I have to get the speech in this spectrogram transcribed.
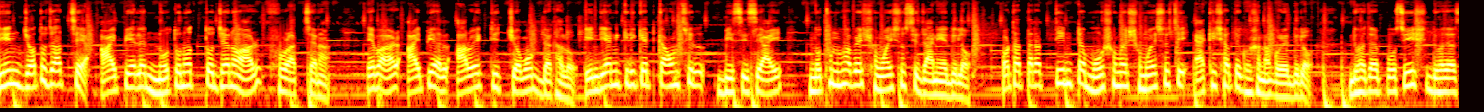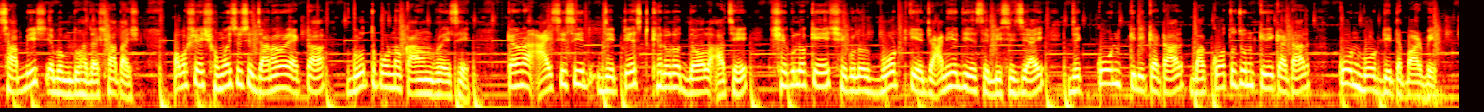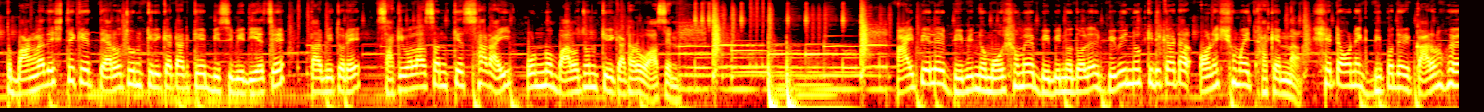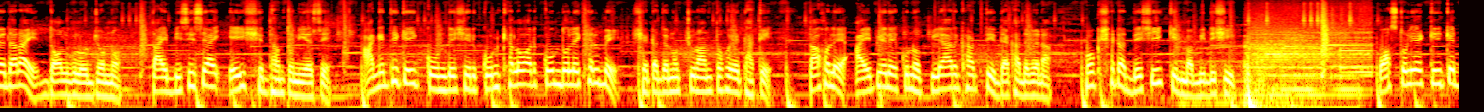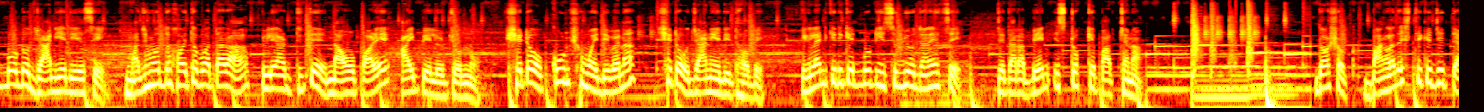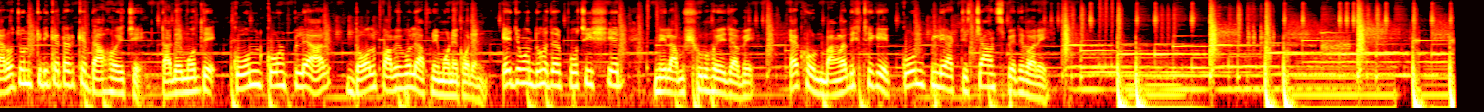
দিন যত যাচ্ছে আইপিএলের নতুনত্ব যেন আর ফোরাচ্ছে না। এবার আইপিএল আরও একটি চমক দেখাল। ইন্ডিয়ান ক্রিকেট কাউন্সিল বিসিসিআই নতুনভাবে সময়সূচি জানিয়ে দিল। অর্থাৎ তারা তিনটা মৌসুমের সময়সূচি একই সাথে ঘোষণা করে দিল। দু হাজার পঁচিশ দু হাজার ছাব্বিশ এবং দু হাজার সাতাশ অবশ্যই সময়সূচি জানানোর একটা গুরুত্বপূর্ণ কারণ রয়েছে। কেননা আইসিসির যে টেস্ট খেলুড়ো দল আছে, সেগুলোকে, সেগুলোর বোর্ডকে জানিয়ে দিয়েছে বিসিসিআই যে কোন ক্রিকেটার বা কতজন ক্রিকেটার কোন বোর্ড দিতে পারবে। তো বাংলাদেশ থেকে ১৩ জন ক্রিকেটারকে বিসিবি দিয়েছে। তার ভিতরে সাকিব আল হাসানকে ছাড়াই অন্য বারো জন ক্রিকেটারও আছেন। আইপিএলের বিভিন্ন মৌসুমে বিভিন্ন দলের বিভিন্ন ক্রিকেটার অনেক সময় থাকেন না। সেটা অনেক বিপদের কারণ হয়ে দাঁড়ায় দলগুলোর জন্য। তাই বিসিসিআই এই সিদ্ধান্ত নিয়েছে। আগে থেকেই কোন দেশের কোন খেলোয়াড় কোন দলে খেলবে সেটা যেন চূড়ান্ত হয়ে থাকে। তাহলে আইপিএলে কোনো প্লেয়ার ঘাটতি দেখা দেবে না। হোক সেটা দেশি কিংবা বিদেশি। অস্ট্রেলিয়ার ক্রিকেট বোর্ডও জানিয়ে দিয়েছে। মাঝে মধ্যে হয়তোবা তারা প্লেয়ার দিতে নাও পারে আইপিএলের জন্য। সেটাও কোন সময় দেবে না, সেটাও জানিয়ে দিতে হবে। ইংল্যান্ড ক্রিকেট বোর্ড ইসিবিও জানিয়েছে যে তারা বেন স্টোককে পাচ্ছে না। দর্শক, বাংলাদেশ থেকে যে তেরো জন ক্রিকেটারকে দেওয়া হয়েছে, তাদের মধ্যে কোন কোন প্লেয়ার দল পাবে বলে আপনি মনে করেন? এই যেমন দু হাজার পঁচিশের নিলাম শুরু হয়ে যাবে। এখন বাংলাদেশ থেকে কোন প্লেয়ারটি চান্স পেতে পারে?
